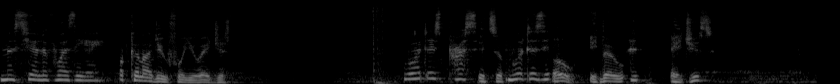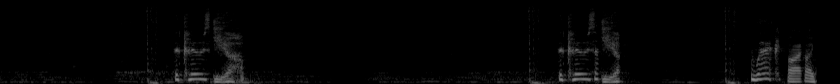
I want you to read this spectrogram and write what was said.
Monsieur Lavoisier, What can I do for you, Aegis? What is pros? It's a. What is it? Oh, it, though. Uh, Aegis? The clues. Diab. The clues. Are, Diab. where? c- I, I.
